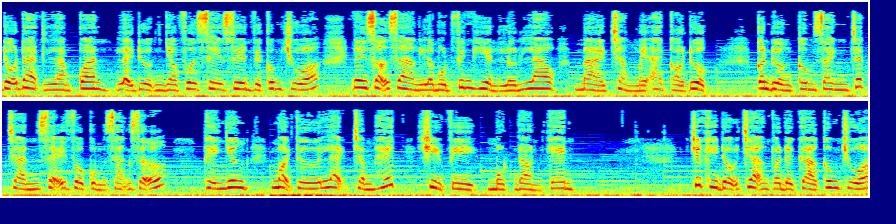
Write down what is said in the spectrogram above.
Đỗ Đạt làm quan lại được nhà vua xê duyên với công chúa. Đây rõ ràng là một vinh hiển lớn lao mà chẳng mấy ai có được. Con đường công danh chắc chắn sẽ vô cùng rạng rỡ. Thế nhưng mọi thứ lại chấm hết chỉ vì một đòn ghen. Trước khi đỗ trạng và được gả công chúa,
